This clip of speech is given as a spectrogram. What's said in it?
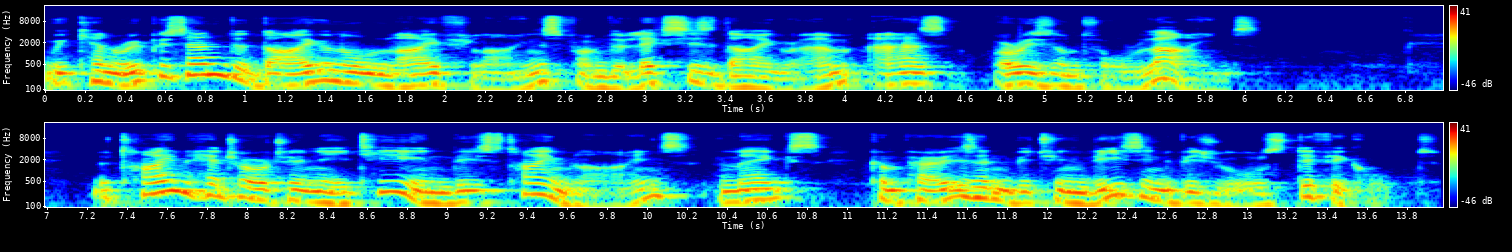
We can represent the diagonal lifelines from the Lexis diagram as horizontal lines. The time heterogeneity in these timelines makes comparison between these individuals difficult.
